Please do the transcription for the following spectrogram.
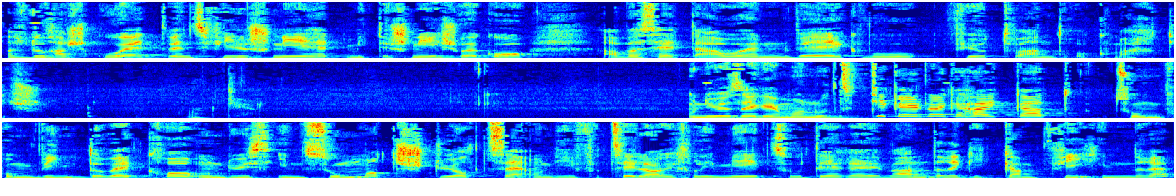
Also du kannst gut, wenn es viel Schnee hat, mit den Schneeschuhen gehen, aber es hat auch einen Weg, der für die Wanderer gemacht ist. Okay. Und ich würde sagen, wir nutzen die Gelegenheit gerade, um vom Winter wegzukommen und uns in den Sommer zu stürzen. Und ich erzähle euch ein bisschen mehr zu dieser Wanderung in Campfi hindern.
